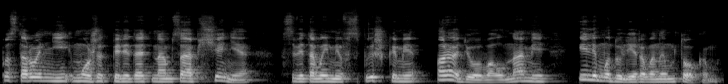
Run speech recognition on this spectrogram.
Посторонний может передать нам сообщения световыми вспышками, радиоволнами или модулированным током.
